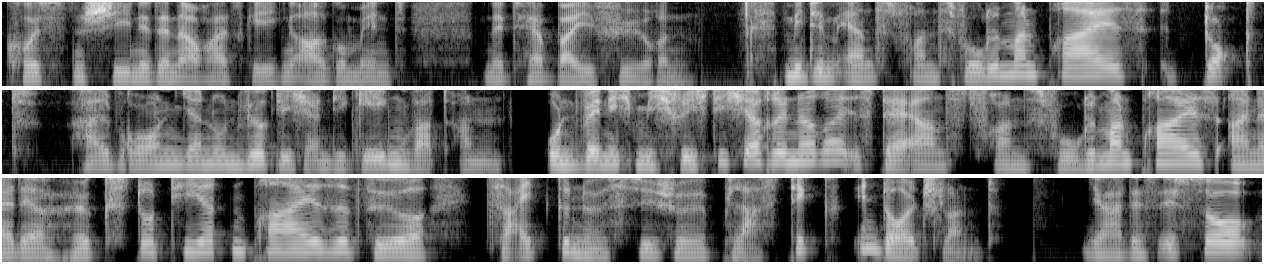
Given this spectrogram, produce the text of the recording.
Kostenschiene dann auch als Gegenargument nicht herbeiführen. Mit dem Ernst-Franz-Vogelmann-Preis dockt Heilbronn ja nun wirklich an die Gegenwart an. Und wenn ich mich richtig erinnere, ist der Ernst Franz Vogelmann Preis einer der höchst dotierten Preise für zeitgenössische Plastik in Deutschland. Ja, das ist so.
